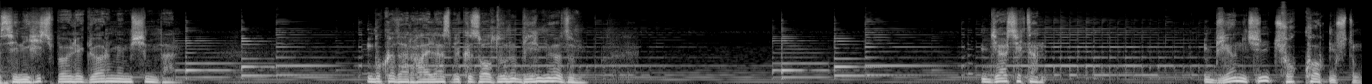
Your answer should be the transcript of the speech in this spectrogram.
Seni hiç böyle görmemişim ben. Bu kadar haylaz bir kız olduğunu bilmiyordum. Gerçekten bir an için çok korkmuştum.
